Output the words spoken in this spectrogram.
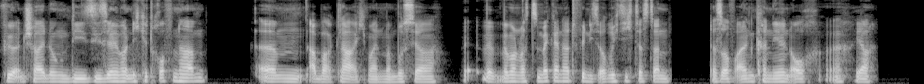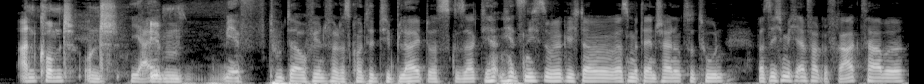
für Entscheidungen, die sie selber nicht getroffen haben. Ähm, aber klar, ich meine, man muss ja, wenn man was zu meckern hat, finde ich es auch richtig, dass dann das auf allen Kanälen auch äh, ja ankommt und ja, eben. Mir tut da auf jeden Fall das Content-Team leid. Du hast gesagt, die hatten jetzt nicht so wirklich da was mit der Entscheidung zu tun. Was ich mich einfach gefragt habe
